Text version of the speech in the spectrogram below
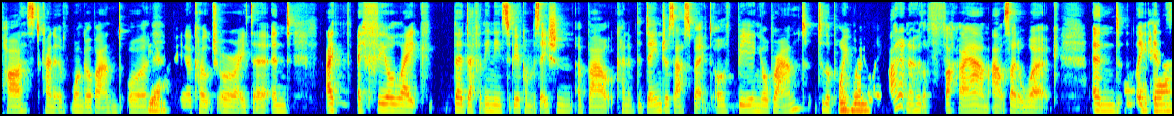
past kind of one girl band or Yeah. being a coach or a writer and I I feel like there definitely needs to be a conversation about kind of the dangerous aspect of being your brand to the point where you're Mhm. like, I don't know who the fuck I am outside of work. And like Yeah. it's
